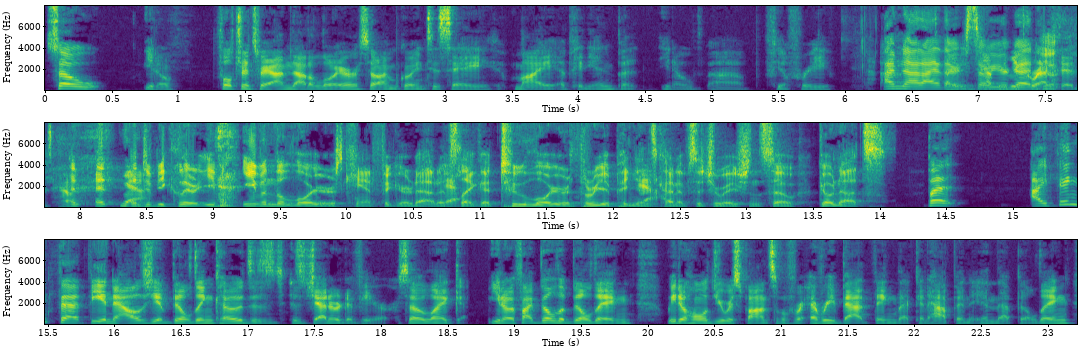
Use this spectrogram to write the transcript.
so you know full transparency, I'm not a lawyer, so I'm going to say my opinion, but you know, uh, feel free. I'm not uh, either, so you're good. Corrected, so, and, and, yeah. and, to be clear, even even the lawyers can't figure it out. It's yeah. like a two lawyer, three opinions yeah. kind of situation. So go nuts. But I think that the analogy of building codes is, is generative here. So, like, you know, if I build a building, we don't hold you responsible for every bad thing that could happen in that building.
